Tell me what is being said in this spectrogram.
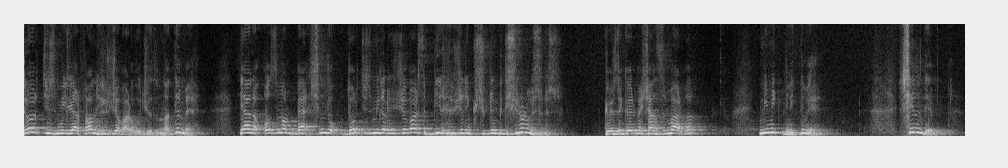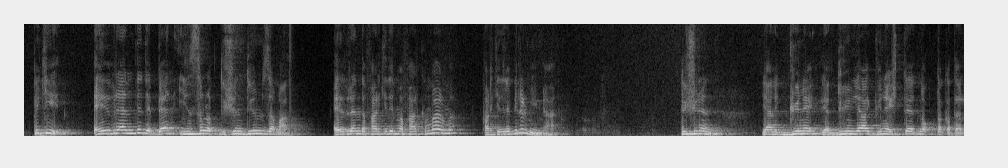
400 milyar falan hücre var vücudumda değil mi? Yani o zaman ben şimdi 400 milyar hücre varsa bir hücrenin küçüklüğünü bir düşünür müsünüz? Gözle görme şansın var mı? Minik minik değil mi? Şimdi peki evrende de ben insan olarak düşündüğüm zaman evrende fark edilme farkım var mı? Fark edilebilir miyim yani? Düşünün yani güne, ya dünya güneşte nokta kadar,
